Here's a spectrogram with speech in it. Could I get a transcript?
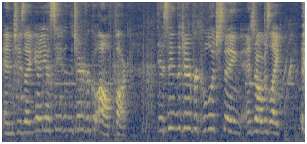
And she's like, yeah, yeah, say it in the Jennifer Cool. Oh fuck, yeah, say the Jennifer Coolidge thing. And so I was like.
